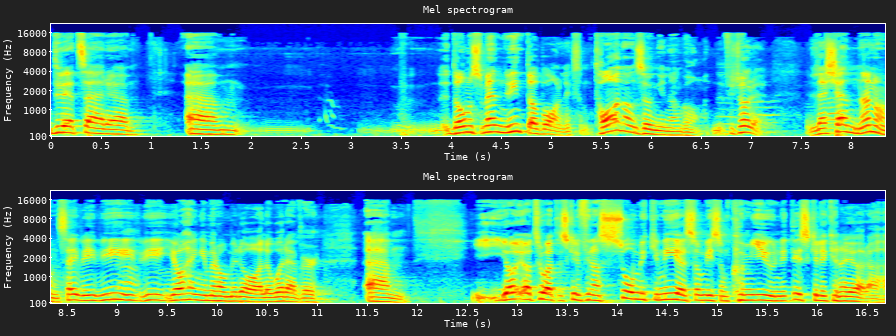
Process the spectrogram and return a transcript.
du vet så här, ehm, de som ännu inte har barn, liksom, ta någons unge någon gång. Förstår du? Lär känna någon. Säg vi, vi, vi, jag hänger med dem idag eller whatever. Ehm, jag, jag tror att det skulle finnas så mycket mer som vi som community skulle kunna göra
